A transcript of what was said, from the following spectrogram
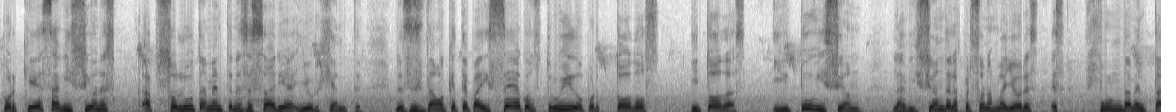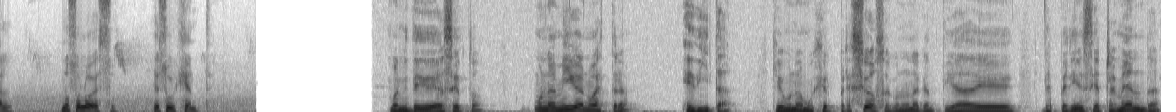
porque esa visión es absolutamente necesaria y urgente. Necesitamos que este país sea construido por todos y todas y tu visión, la visión de las personas mayores es fundamental. No solo eso, es urgente. Bonita idea, ¿cierto? Una amiga nuestra, Edita, que es una mujer preciosa con una cantidad de, de experiencia tremenda,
